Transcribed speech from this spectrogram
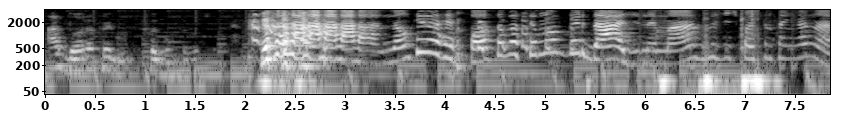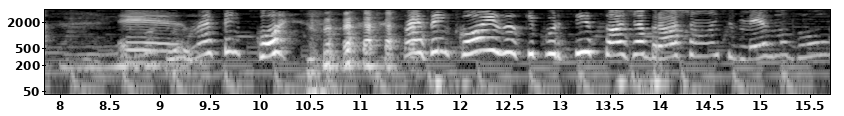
adoro a pergunta. Foi bom pra você. não que a resposta vá ser uma verdade, né? Mas a gente pode tentar enganar. É, Gostou? mas tem coisas. mas tem coisas que por si só já brocham antes mesmo do.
